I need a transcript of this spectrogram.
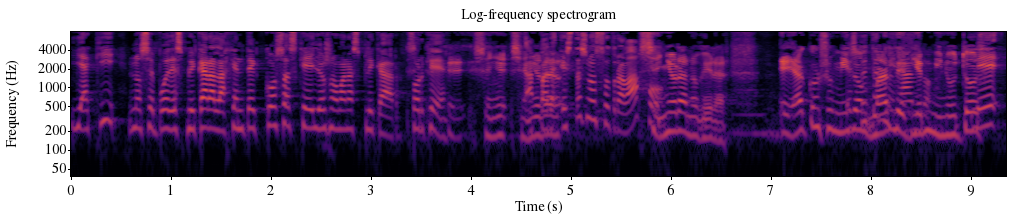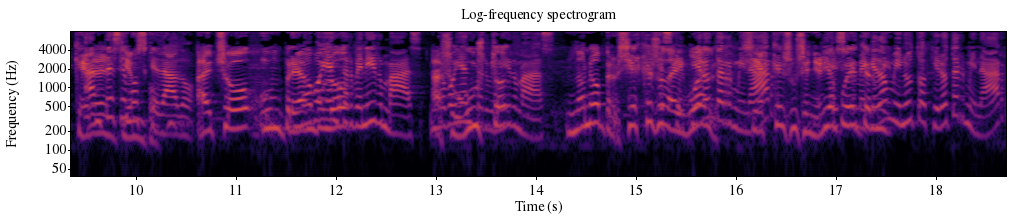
y aquí no se puede explicar a la gente cosas que ellos no van a explicar? ¿Por qué? Eh, señora, este es nuestro trabajo. Señora Nogueras, eh, ha consumido más de 10 minutos que Antes hemos quedado. Ha hecho un preámbulo No voy a intervenir más. No voy a intervenir más. No, no, pero si es que eso da igual. Quiero terminar. Si es que su señoría puede terminar. Me queda un minuto. Quiero terminar.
